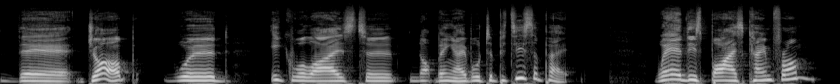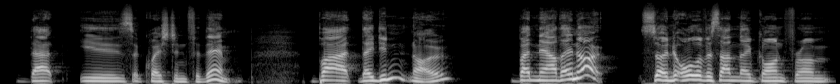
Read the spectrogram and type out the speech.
their job would equalize to not being able to participate. Where this bias came from, that is a question for them. But they didn't know, but now they know. So all of a sudden they've gone from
